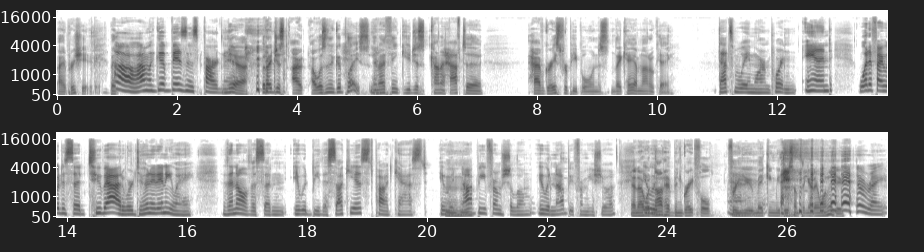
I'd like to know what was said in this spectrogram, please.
I appreciated it. But oh, I'm a good business partner. yeah, but I just I I wasn't in a good place, and I think you just kind of have to have grace for people and just like, "Hey, I'm not okay." That's way more important. And what if I would have said, too bad, we're doing it anyway? Then all of a sudden, it would be the suckiest podcast. It would Mhm. not be from Shalom. It would not be from Yeshua. And I would, would- not have been grateful for you Uh. making me do something I didn't want to do. right.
